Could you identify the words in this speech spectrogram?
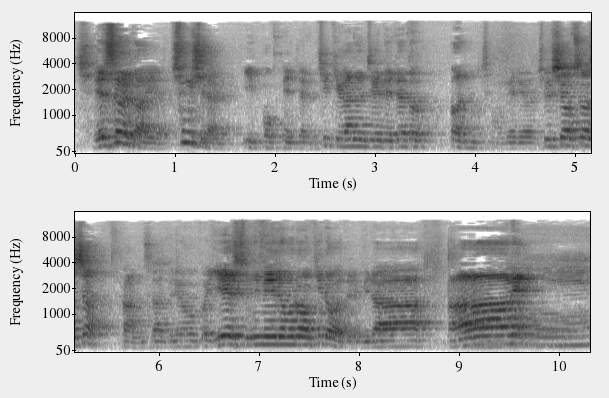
최선을 다하여 충실하게 이 복된 자를 지켜가는 저희들 되도록 은총 내려 주시옵소서 감사드려오고 예수님의 이름으로 기도드립니다. 아멘 네.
